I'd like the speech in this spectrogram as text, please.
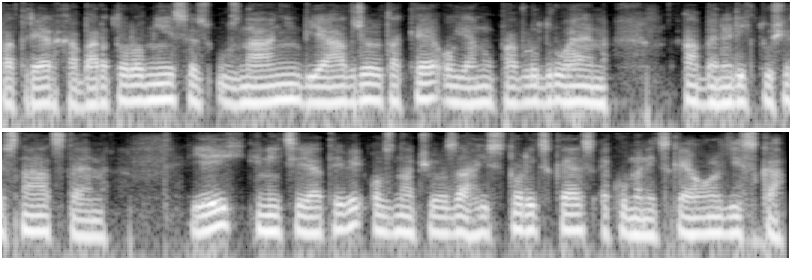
Patriarcha Bartoloměj se s uznáním vyjádřil také o Janu Pavlu II. a Benediktu XVI. Jejich iniciativy označil za historické z ekumenického hlediska.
